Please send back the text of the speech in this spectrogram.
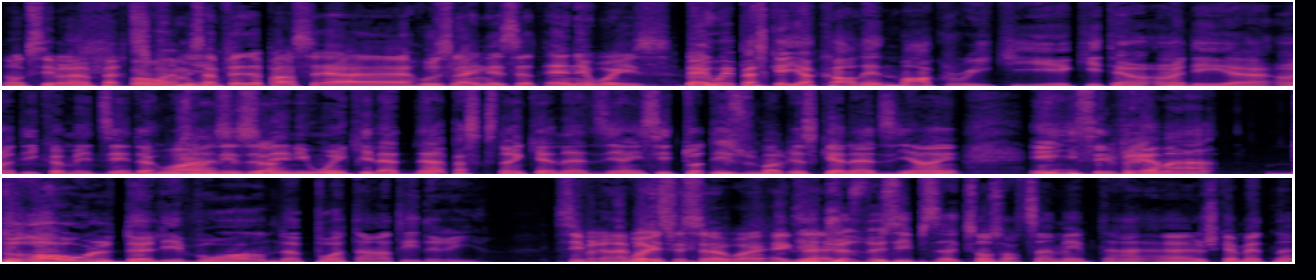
Donc, c'est vraiment particulier. ouais, mais ça me faisait penser à Whose Line Is It Anyways? Ben oui, parce qu'il y a Colin Mockery qui, était un, un des, euh, un des comédiens de Who's Ouais, Line Is It. Anyway qui est là-dedans parce que c'est un Canadien. C'est tous des humoristes canadiens et c'est vraiment drôle de les voir ne pas tenter de rire. C'est vraiment Oui, c'est ça, ouais, Il y a juste deux épisodes qui sont sortis en même temps euh, jusqu'à maintenant,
